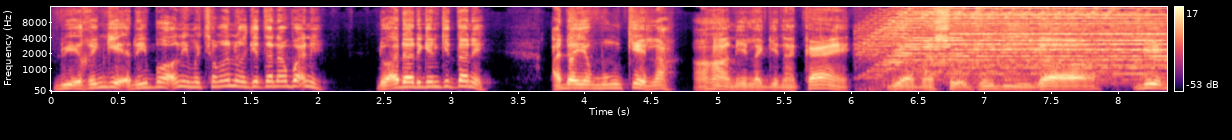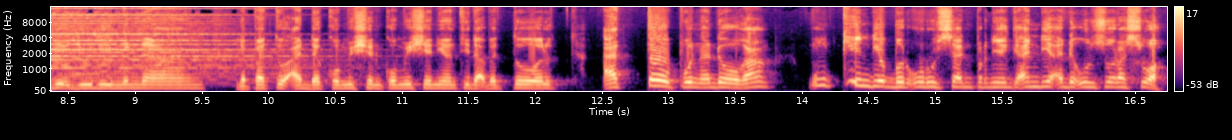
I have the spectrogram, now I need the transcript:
Duit ringgit riba ni macam mana kita nak buat ni? Duk ada dengan kita ni. Ada yang mungkin lah. Aha, ni lagi nakai. Dia masuk judi ke. Duit-duit judi menang. Lepas tu ada komisen-komisen yang tidak betul. Ataupun ada orang, mungkin dia berurusan perniagaan dia ada unsur rasuah.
